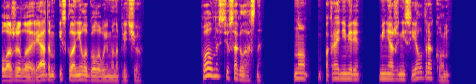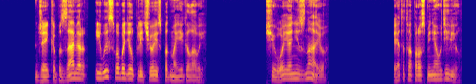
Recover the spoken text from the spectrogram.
уложила рядом и склонила голову ему на плечо. «Полностью согласна. Но, по крайней мере, меня же не съел дракон». Джейкоб замер и высвободил плечо из-под моей головы. «Чего я не знаю?» Этот вопрос меня удивил.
